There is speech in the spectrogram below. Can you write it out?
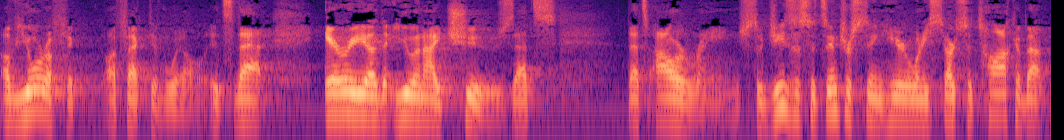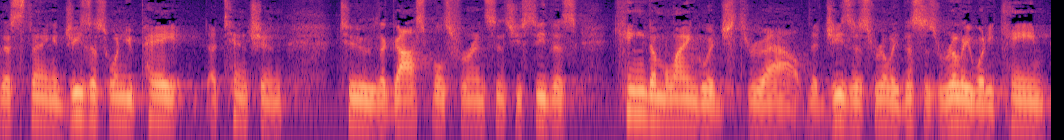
of your effective will. It's that area that you and I choose. That's, that's our range. So, Jesus, it's interesting here when he starts to talk about this thing. And, Jesus, when you pay attention to the Gospels, for instance, you see this kingdom language throughout. That Jesus really, this is really what he came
